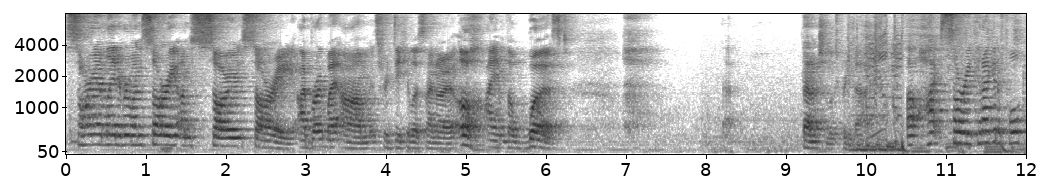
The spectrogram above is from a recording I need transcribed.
Sorry I'm late everyone, sorry, I'm so sorry. I broke my arm, it's ridiculous, I know. Ugh, I am the worst. That, that actually looks pretty bad. Uh, hi, sorry, can I get a fork?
